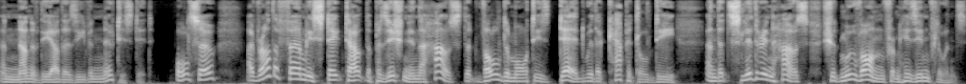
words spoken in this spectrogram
and none of the others even noticed it. Also, I've rather firmly staked out the position in the house that Voldemort is dead with a capital D, and that Slytherin House should move on from his influence.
